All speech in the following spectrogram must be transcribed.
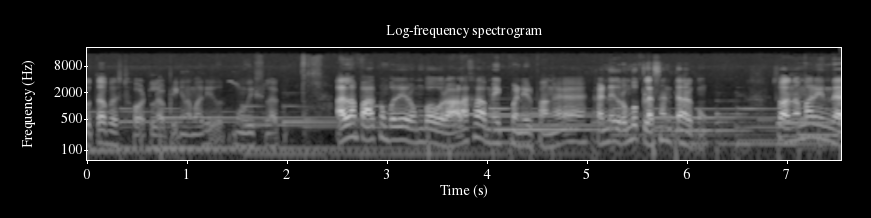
புத்தா பெஸ்ட் ஹோட்டல் அப்படிங்கிற மாதிரி மூவிஸ்லாம் இருக்கும். அதெல்லாம் பார்க்கும்போதே ரொம்ப ஒரு அழகாக மேக் பண்ணியிருப்பாங்க. கண்ணுக்கு ரொம்ப ப்ளசண்ட்டாக இருக்கும். ஸோ அந்த மாதிரி இந்த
